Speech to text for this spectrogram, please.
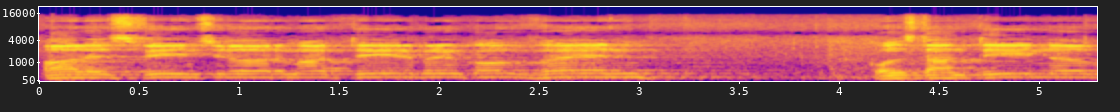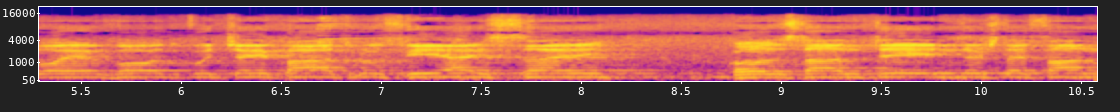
ale Sfinților Martiri Brâncoveni, Constantin voievod cu cei patru fii ai săi, Constantin, Ștefan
